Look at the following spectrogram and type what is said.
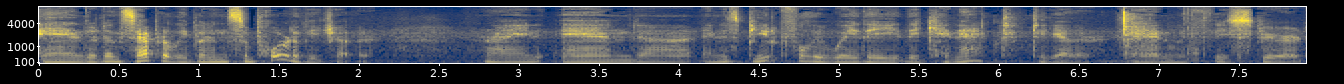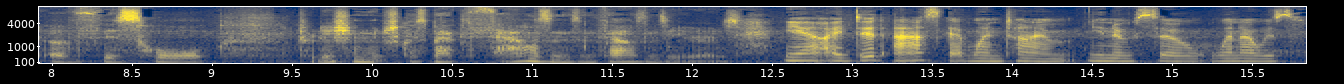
and they're done separately, but in support of each other, right? And uh, and it's beautiful the way they they connect together, and with the spirit of this whole tradition which goes back thousands and thousands of years. Yeah, I did ask at one time, you know, so when I was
